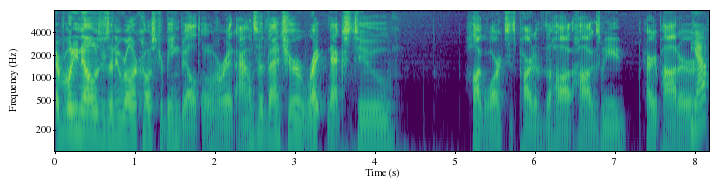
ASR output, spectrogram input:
everybody knows there's a new roller coaster being built over at Islands of Adventure, right next to Hogwarts. It's part of the Ho- Hogsmeade Harry Potter Yep.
